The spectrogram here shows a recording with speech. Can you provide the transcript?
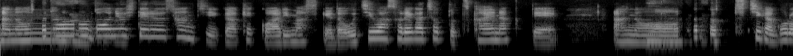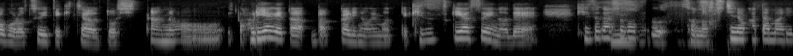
あのそれを導入してる産地が結構ありますけどうちはそれがちょっと使えなくて。あのうんちょっと土がゴロゴロついてきちゃうとしあの掘り上げたばっかりのお芋って傷つきやすいので傷がすごくその土の塊で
